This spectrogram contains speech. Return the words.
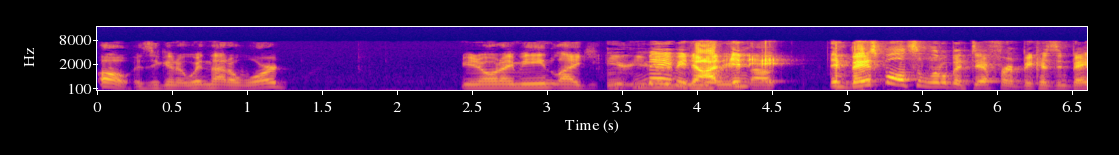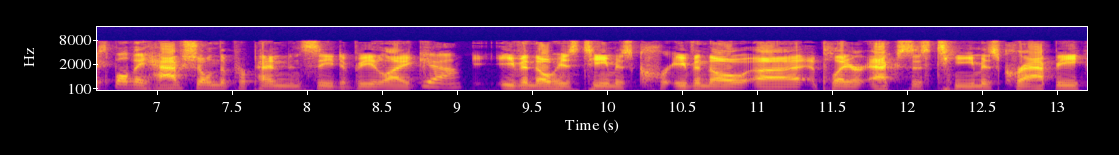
Oh, is he going to win that award? You know what I mean? Like you're, you're Maybe not. In, about- in baseball it's a little bit different because in baseball they have shown the propensity to be like Yeah. even though his team is cr- even though uh, player X's team is crappy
